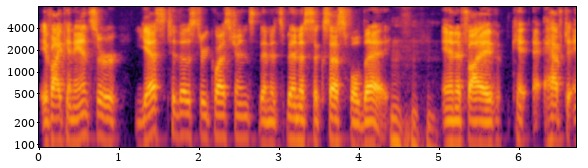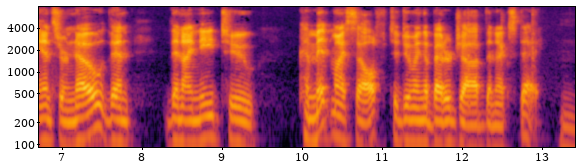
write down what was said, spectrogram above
if I can answer yes to those three questions, then it's been a successful day. and if I can, have to answer no, then then I need to commit myself to doing a better job the next day. Mm.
